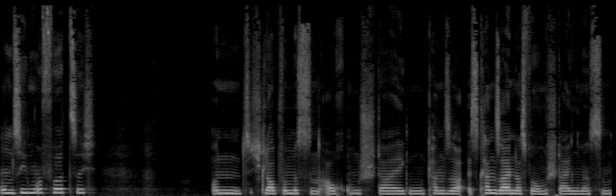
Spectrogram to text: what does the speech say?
um 7.40 Uhr. Und ich glaube, wir müssen auch umsteigen. Kann es kann sein, dass wir umsteigen müssen.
